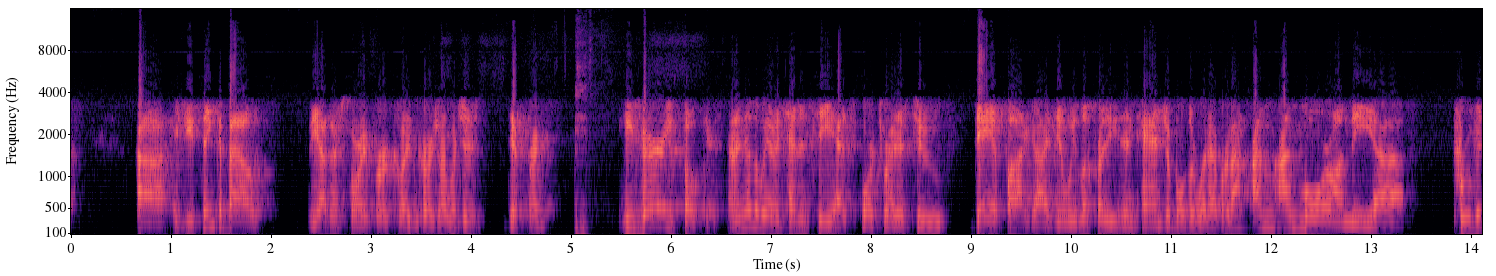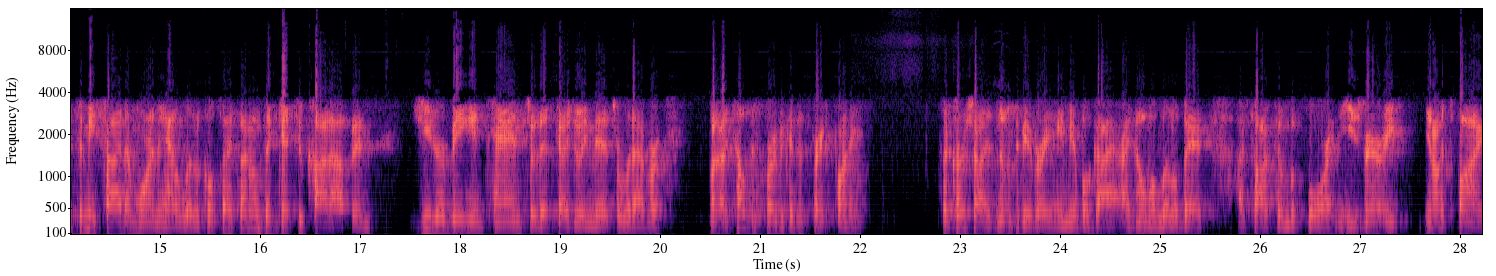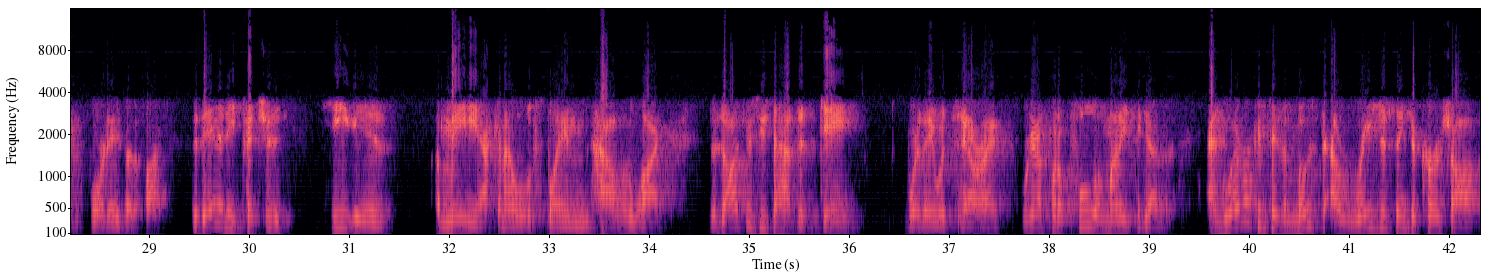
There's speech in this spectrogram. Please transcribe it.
Uh, if you think about the other story for Clayton Kershaw, which is different, he's very focused. And I know that we have a tendency as sports writers to deify guys. You know, we look for these intangibles or whatever. And I'm I'm more on the uh, prove it to me side. I'm more on the analytical side. So I don't think get too caught up in Jeter being intense or this guy doing this or whatever. But I tell this story because it's very funny. So Kershaw is known to be a very amiable guy. I know him a little bit. I've talked to him before, and he's very, you know, it's fine. Four days out of five. The day that he pitches, he is a maniac, and I will explain how and why. The Dodgers used to have this game where they would say, "All right, we're going to put a pool of money together, and whoever can say the most outrageous thing to Kershaw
